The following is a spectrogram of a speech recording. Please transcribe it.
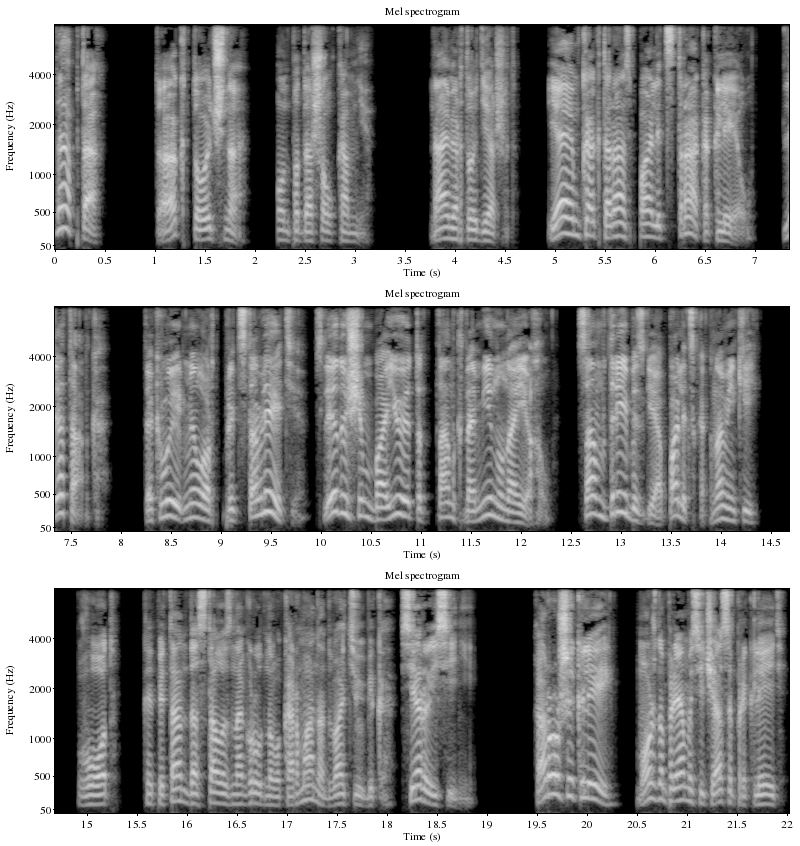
Да, птах? Так точно. Он подошел ко мне. Намертво держит. Я им как-то раз палец трака клеил. Для танка. Так вы, милорд, представляете? В следующем бою этот танк на мину наехал. Сам в дребезге, а палец как новенький. Вот. Капитан достал из нагрудного кармана два тюбика, серый и синий. Хороший клей, можно прямо сейчас и приклеить.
